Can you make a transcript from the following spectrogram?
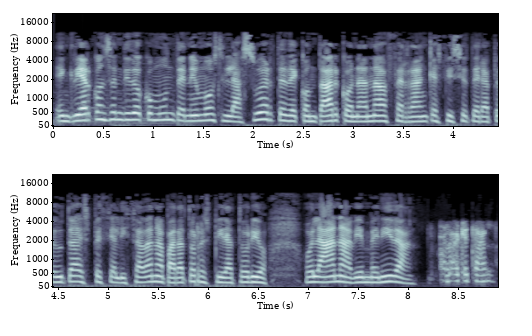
En Criar con Sentido Común tenemos la suerte de contar con Ana Ferrán, que es fisioterapeuta especializada en aparato respiratorio. Hola Ana, bienvenida. Hola, ¿qué tal?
